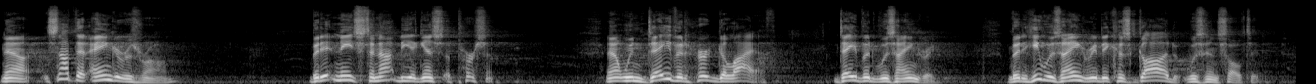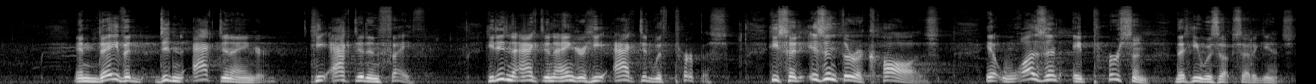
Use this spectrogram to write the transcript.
Now, it's not that anger is wrong, but it needs to not be against a person. Now, when David heard Goliath, David was angry, but he was angry because God was insulted. And David didn't act in anger, he acted in faith. He didn't act in anger, he acted with purpose. He said, Isn't there a cause? It wasn't a person that he was upset against.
